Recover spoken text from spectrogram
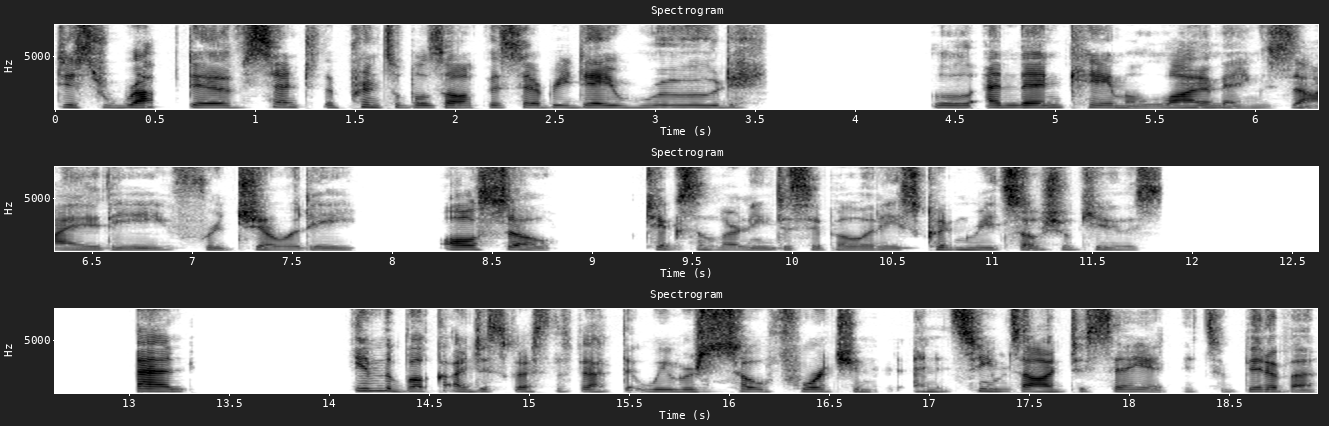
Disruptive, sent to the principal's office every day, rude. And then came a lot of anxiety, fragility, also tics and learning disabilities, couldn't read social cues. And in the book, I discuss the fact that we were so fortunate, and it seems odd to say it. It's a bit of a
